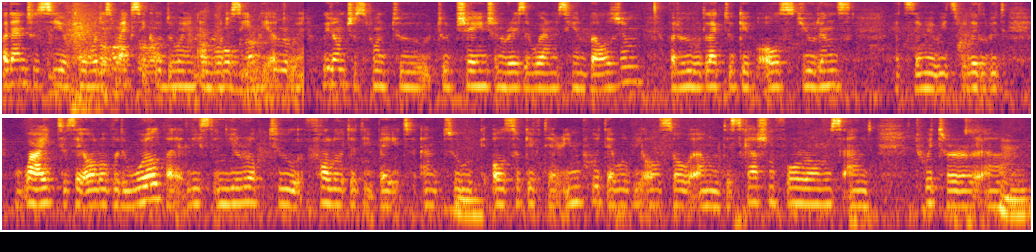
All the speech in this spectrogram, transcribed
but then to see, okay, what is Mexico doing and what is India doing. We don't just want to, to change and raise awareness here in Belgium, but we would like to give all students let's say maybe it's a little bit wide to say all over the world, but at least in Europe to follow the debate and to mm. also give their input. There will be also um, discussion forums and Twitter um,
